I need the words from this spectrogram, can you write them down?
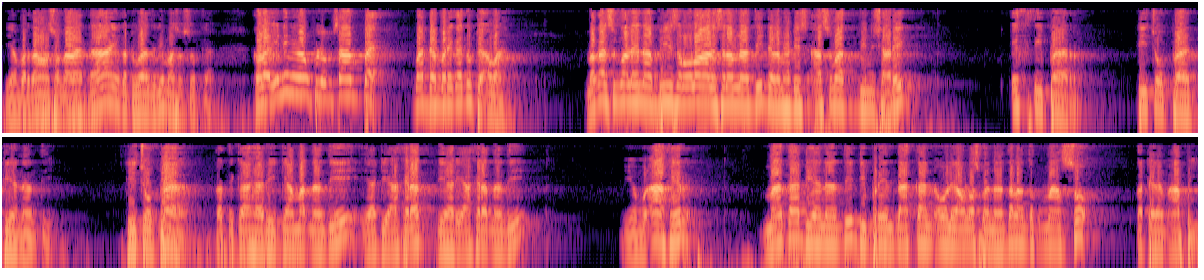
Yang pertama masuk neraka, yang kedua tadi masuk surga. Kalau ini memang belum sampai pada mereka itu dakwah. Maka oleh Nabi Shallallahu Alaihi Wasallam nanti dalam hadis Aswad bin Syarik, ikhtibar, dicoba dia nanti. Dicoba ketika hari kiamat nanti, ya di akhirat, di hari akhirat nanti, yaumul akhir, maka dia nanti diperintahkan oleh Allah Subhanahu wa taala untuk masuk ke dalam api.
